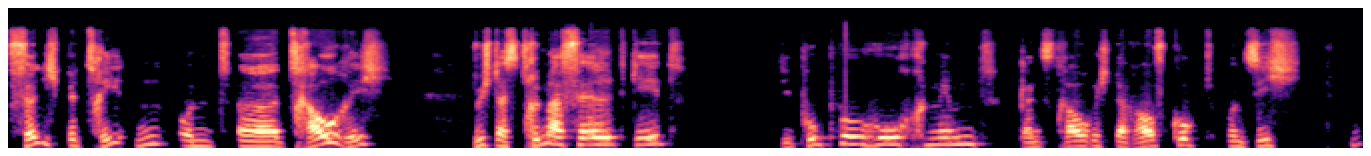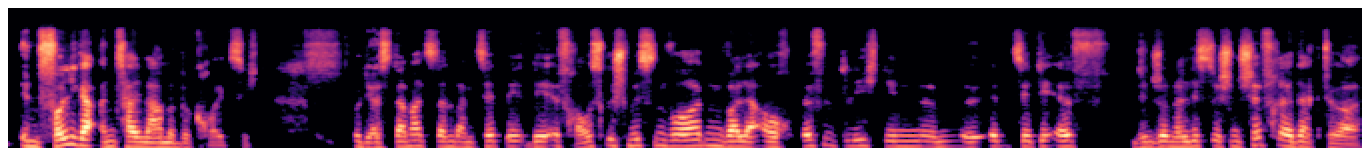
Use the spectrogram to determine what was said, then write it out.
völlig betreten und äh, traurig durch das Trümmerfeld geht, die Puppe hochnimmt, ganz traurig darauf guckt und sich in völliger Anteilnahme bekreuzigt. Und er ist damals dann beim ZDF rausgeschmissen worden, weil er auch öffentlich den ähm, äh, ZDF, den journalistischen Chefredakteur,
